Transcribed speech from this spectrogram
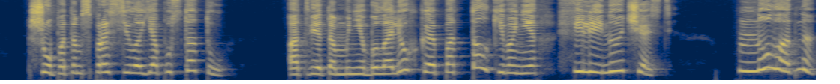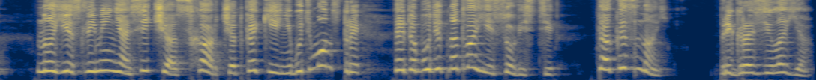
– шепотом спросила я пустоту. Ответом мне было легкое подталкивание в филейную часть. «Ну ладно, но если меня сейчас схарчат какие-нибудь монстры, это будет на твоей совести, так и знай», – пригрозила я.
